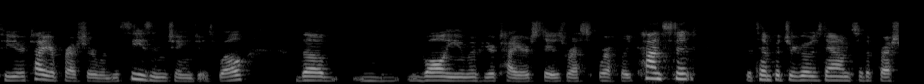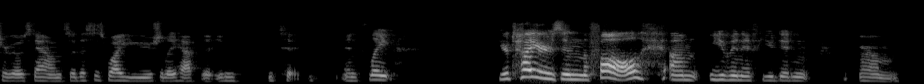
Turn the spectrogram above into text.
to your tire pressure when the season changes. Well, the volume of your tire stays roughly constant the temperature goes down, so the pressure goes down. So this is why you usually have to, in, to inflate your tires in the fall, um, even if you didn't, um,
